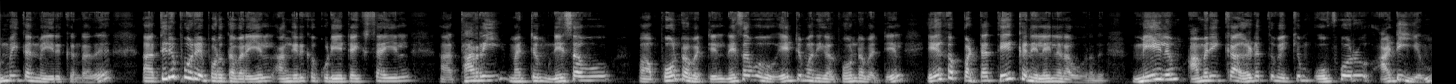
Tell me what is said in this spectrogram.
உண்மைத்தன்மை இருக்கின்றது. திருப்பூரை பொறுத்தவரையில் அங்கு இருக்கக்கூடிய டெக்ஸ்டைல் தறி மற்றும் நெசவு போன்றவற்றில் நெசவு ஏற்றுமதிகள் போன்றவற்றில் ஏகப்பட்ட தேக்க நிலை நிலவுகிறது. மேலும் அமெரிக்கா எடுத்து வைக்கும் ஒவ்வொரு அடியும்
